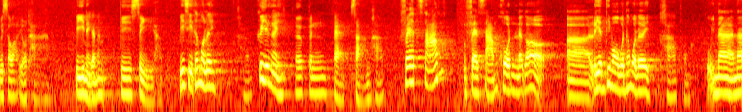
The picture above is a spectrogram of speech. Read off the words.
วิศวโยธาครับ ปีไหนกันบ้าง ปี4ครับ ปีสี่ทั้งหมดเลยครับ คือยังไงเออเป็นแฝดสามครับ แฝดสามแฝดสามคนแล้วก็อ่าเรียนที่มอบนทั้งหมดเลยครับผม อุ้ยหน้าหน้า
